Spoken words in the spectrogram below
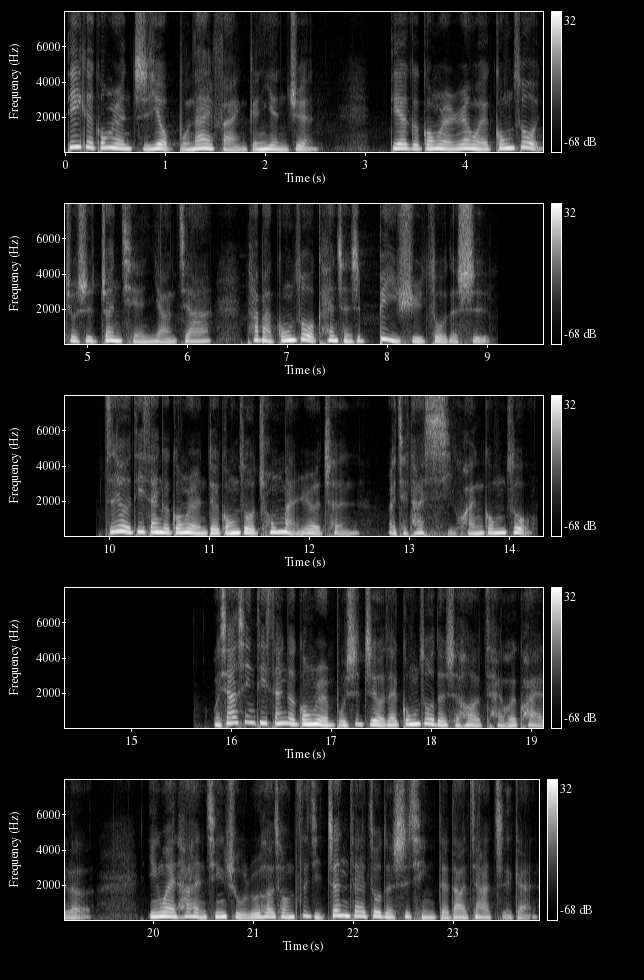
第一个工人只有不耐烦跟厌倦，第二个工人认为工作就是赚钱养家，他把工作看成是必须做的事。只有第三个工人对工作充满热忱，而且他喜欢工作。我相信第三个工人不是只有在工作的时候才会快乐，因为他很清楚如何从自己正在做的事情得到价值感。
